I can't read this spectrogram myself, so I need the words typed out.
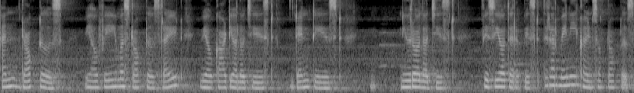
And doctors, we have famous doctors, right? We have cardiologist, dentist, neurologist, physiotherapist. There are many kinds of doctors.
